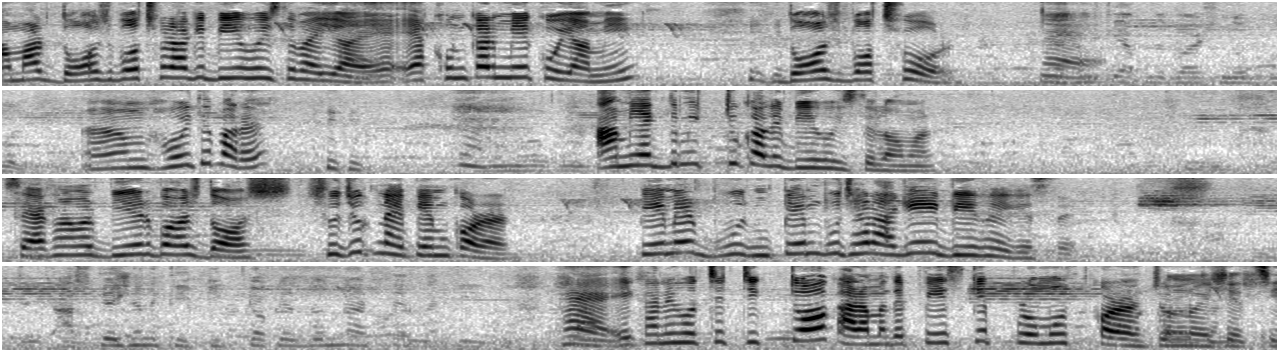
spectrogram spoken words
আমার দশ বছর আগে বিয়ে হয়েছে ভাইয়া এখনকার মেয়ে কই আমি? দশ বছর। হ্যাঁ। হইতে পারে। আমি একদম একটু কালে বিয়ে হয়েছিল আমার। সে এখন আমার বিয়ের বয়স দশ। সুযোগ নাই প্রেম করার। প্রেমের প্রেম বুঝার আগেই বিয়ে হয়ে গেছে। আজকে এখানে কি টিকটকের জন্য আসছেন নাকি? হ্যাঁ এখানে হচ্ছে টিকটক আর আমাদের পেজকে প্রমোট করার জন্য এসেছি।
